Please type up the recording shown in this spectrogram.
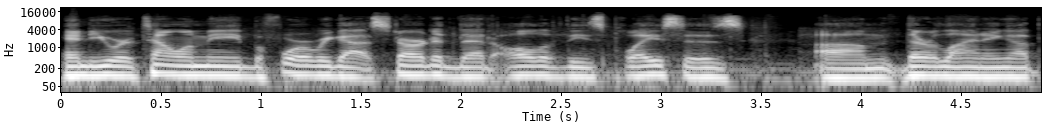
And you were telling me before we got started that all of these places, um, they're lining up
